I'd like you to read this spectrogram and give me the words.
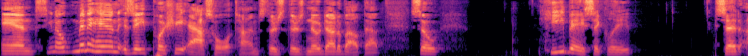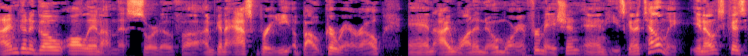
And, you know, Minihane is a pushy asshole at times. There's, there's no doubt about that. So he basically said, I'm going to go all in on this sort of. Uh, I'm going to ask Brady about Guerrero and I want to know more information and he's going to tell me, you know, because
